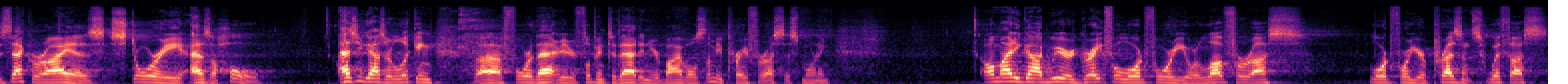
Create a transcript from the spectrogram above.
Zechariah's story as a whole. As you guys are looking uh, for that, or you're flipping to that in your Bibles, let me pray for us this morning. Almighty God, we are grateful, Lord, for your love for us, Lord, for your presence with us,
